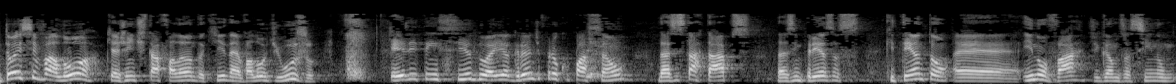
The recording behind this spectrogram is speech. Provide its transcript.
então esse valor que a gente está falando aqui, né, valor de uso, ele tem sido aí a grande preocupação das startups, das empresas que tentam é, inovar, digamos assim, no,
